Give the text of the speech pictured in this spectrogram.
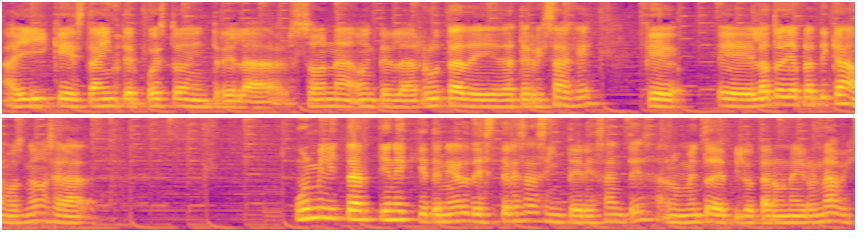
ahí que está interpuesto entre la zona o entre la ruta de, aterrizaje que eh, el otro día platicábamos, ¿no? O sea, un militar tiene que tener destrezas interesantes al momento de pilotar una aeronave,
